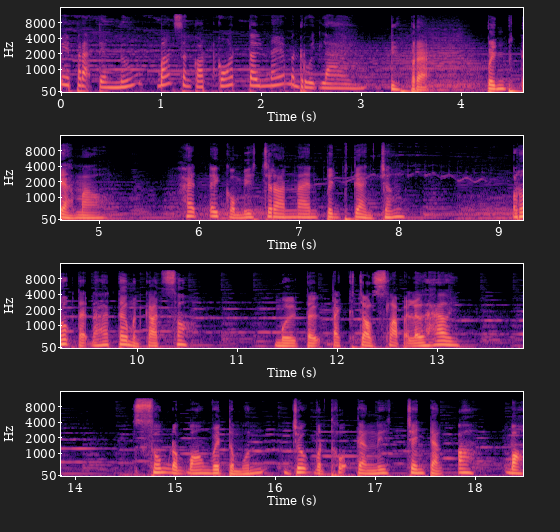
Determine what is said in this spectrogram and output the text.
មាសប្រាក់ទាំងនោះបានសង្កត់គាត់ទៅណាមិនរួចឡើយមាសប្រាក់ពេញផ្ទះមកហេតុអីក៏មាសច្រើនណែនពេញផ្ទះអញ្ចឹងរោគតែដើរទៅមិនកើតសោះមើលទៅដាច់ខ្យល់ស្លាប់ឥឡូវហើយសូមដំបងវេទមន្តយកវត្ថុទាំងនេះចេញទាំងអស់បោះ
